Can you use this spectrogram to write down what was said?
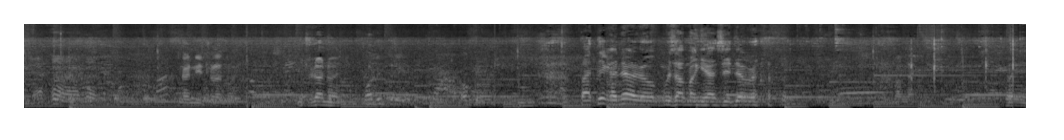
got. No, ni Julan 1. Ni Julan 1? 43. Okay. Pati kan dia ada pusat menghiasi dia, bro. Malang. Okay.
